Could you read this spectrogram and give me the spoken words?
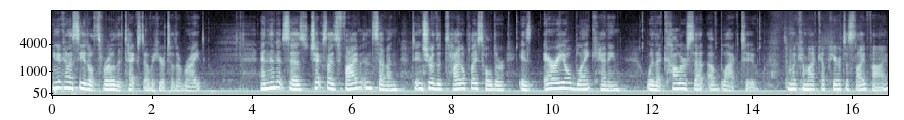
And you kind of see it'll throw the text over here to the right. And then it says check slides 5 and 7 to ensure the title placeholder is Arial Black heading with a color set of black too. So I'm going to come back up here to slide 5.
